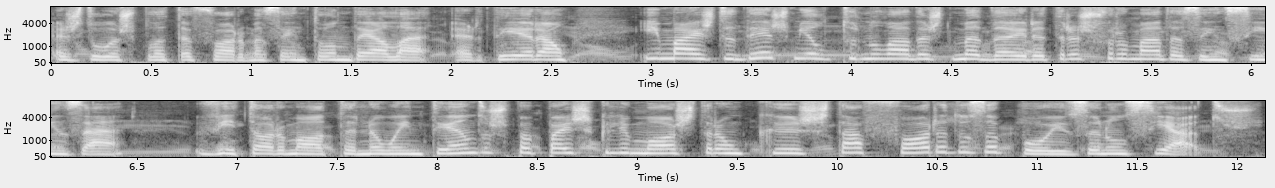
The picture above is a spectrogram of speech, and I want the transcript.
As duas plataformas em Tondela arderam e mais de 10 mil toneladas de madeira transformadas em cinza. Vitor Mota não entende os papéis que lhe mostram que está fora dos apoios anunciados.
